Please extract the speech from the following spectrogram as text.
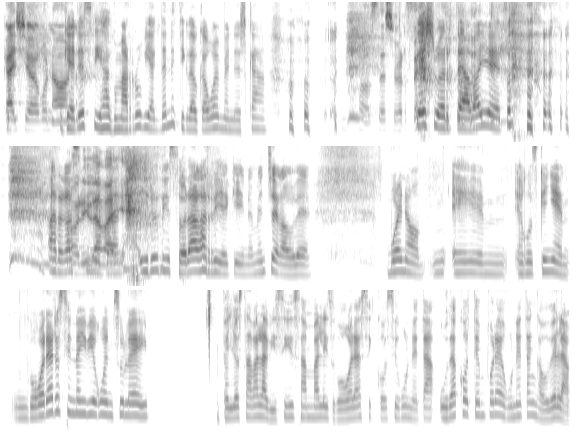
Kaixo, egunon. Gereziak, marrubiak, denetik daukagu hemen eska. Jo, ze suerte. Ze suertea, baiet. Bai. Argazkietan, irudi zoragarriekin, hemen gaude. Bueno, eh, eguzkine, gogorarazi nahi diegu entzulei, Pello Zabala bizi izan baliz gogoraziko zigun eta udako tenpora egunetan gaudela.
